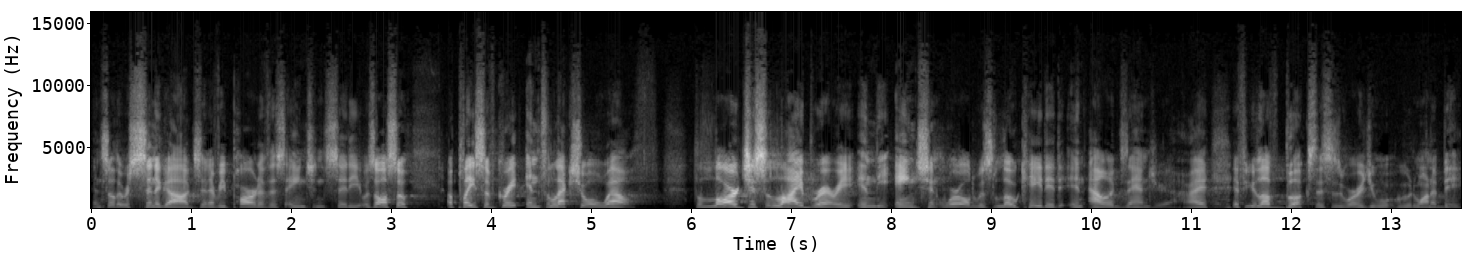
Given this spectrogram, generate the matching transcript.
And so there were synagogues in every part of this ancient city. It was also a place of great intellectual wealth. The largest library in the ancient world was located in Alexandria, right? If you love books, this is where you would want to be.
